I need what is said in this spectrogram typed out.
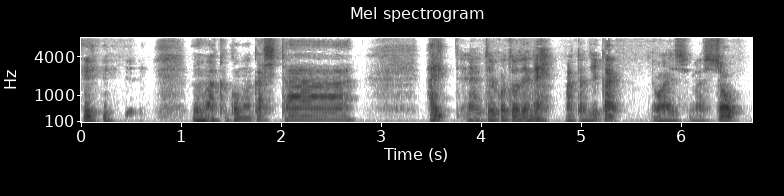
うまくごまかした。はい、えー。ということでね、また次回お会いしましょう。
